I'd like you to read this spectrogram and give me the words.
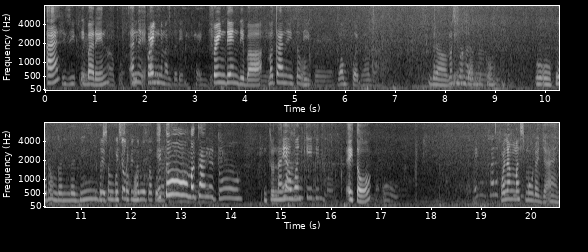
Ah? Zipper. Iba rin? Opo. Ano, Ano, Fern ano- naman to din. Fern din. Fern din, di ba? Magkano ito? Zipper. One point nga ba? Grabe. Mas mahal na. ko. Oo, pero ang ganda din. Ito, Gustong gusto ito, ko. ko na Ito, to. magkano to? Ito na Ayan, lang. 1K din mo. Ito? Oo. Walang mas mura dyan.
